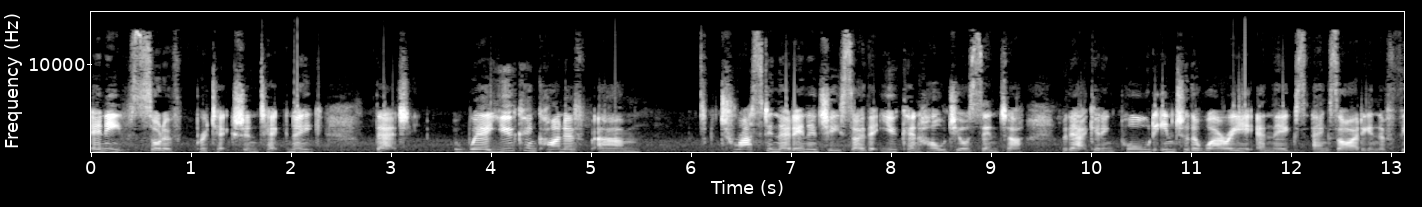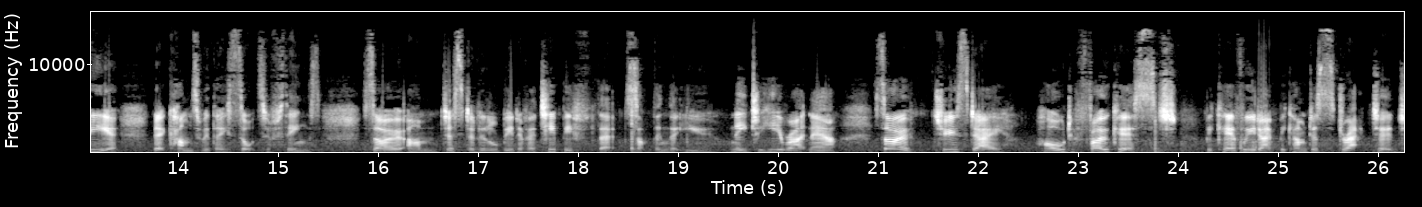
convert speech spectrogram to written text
any sort of protection technique that where you can kind of um, trust in that energy so that you can hold your center without getting pulled into the worry and the anxiety and the fear that comes with these sorts of things. So, um, just a little bit of a tip if that's something that you need to hear right now. So, Tuesday, hold focused. Be careful you don't become distracted,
